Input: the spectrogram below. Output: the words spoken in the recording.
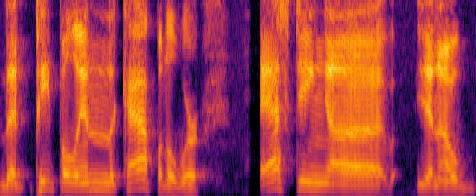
that people in the Capitol were asking, uh, you know,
